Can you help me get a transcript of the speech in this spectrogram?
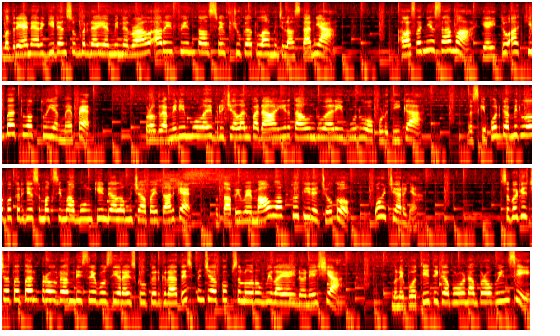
Menteri Energi dan Sumber Daya Mineral Arifin Tasrif juga telah menjelaskannya. Alasannya sama, yaitu akibat waktu yang mepet. Program ini mulai berjalan pada akhir tahun 2023. Meskipun kami telah bekerja semaksimal mungkin dalam mencapai target, tetapi memang waktu tidak cukup, ujarnya. Sebagai catatan, program distribusi rice cooker gratis mencakup seluruh wilayah Indonesia, meliputi 36 provinsi,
